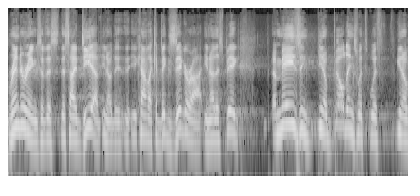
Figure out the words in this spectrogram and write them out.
renderings of this, this idea of, you know, the, the, kind of like a big ziggurat, you know, this big, amazing, you know, buildings with, with you know,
